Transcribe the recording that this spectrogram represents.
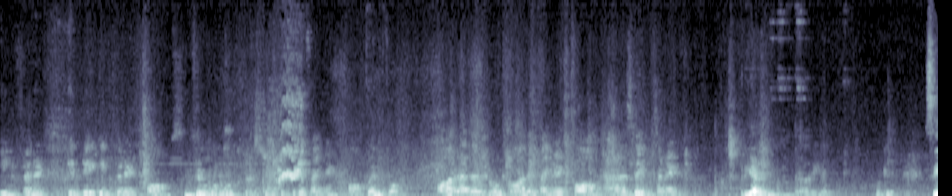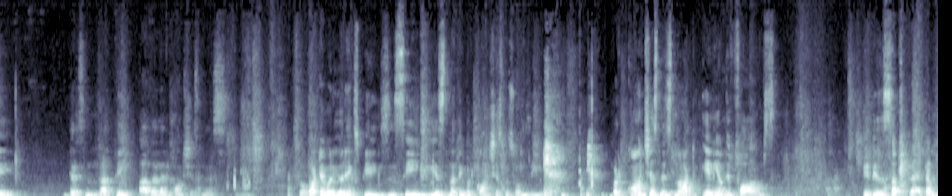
Infinite, can take infinite forms. Infinite so forms. don't restrict it to the finite form. Finite form. Or rather, we don't call a finite form as the infinite Reality. reality. Okay. See, there is nothing other than consciousness. So whatever you are experiencing, seeing is nothing but consciousness only. But consciousness is not any of the forms. It is a substratum.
